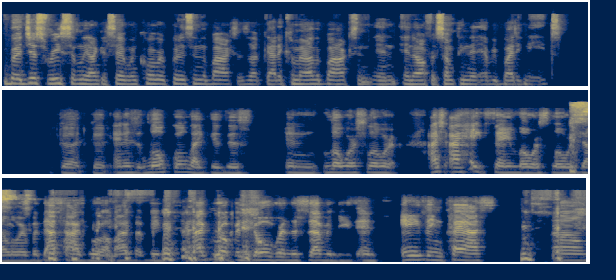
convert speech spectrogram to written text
but just recently, like I said, when COVID put us in the boxes, I've got to come out of the box and, and, and offer something that everybody needs. Good, good. And is it local? Like, is this in lower, slower? I, I hate saying lower, slower Delaware, but that's how I grew up. I, I grew up in Dover in the 70s, and anything past um,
